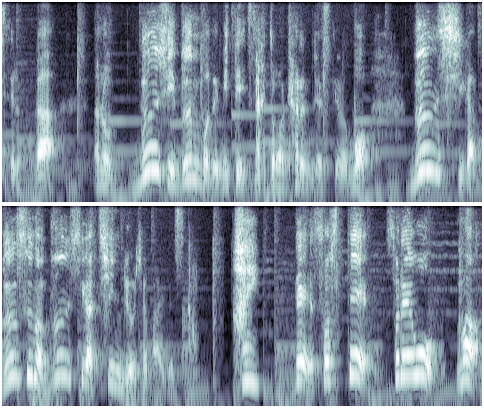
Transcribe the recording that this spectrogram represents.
してるのが、あの、分子分母で見ていただくとわかるんですけども、分子が、分数の分子が賃料じゃないですか。はい。で、そして、それを、まあ、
